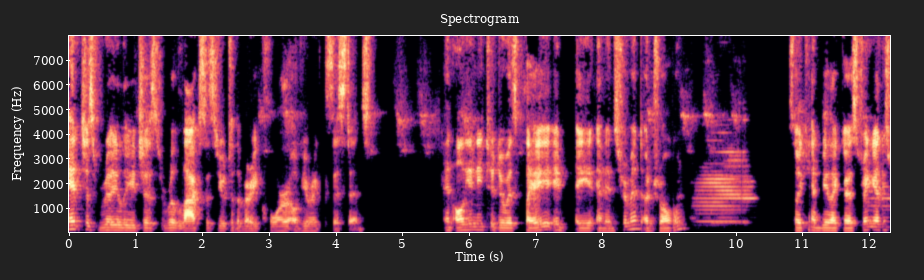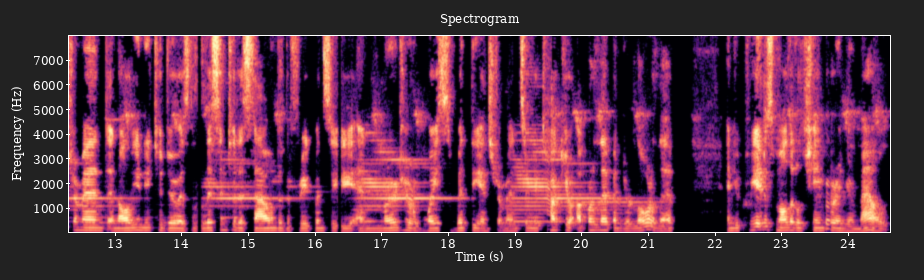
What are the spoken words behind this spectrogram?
It just really just relaxes you to the very core of your existence. And all you need to do is play a, a an instrument, a drone, so it can be like a string instrument, and all you need to do is listen to the sound of the frequency and merge your voice with the instrument. So you tuck your upper lip and your lower lip, and you create a small little chamber in your mouth.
